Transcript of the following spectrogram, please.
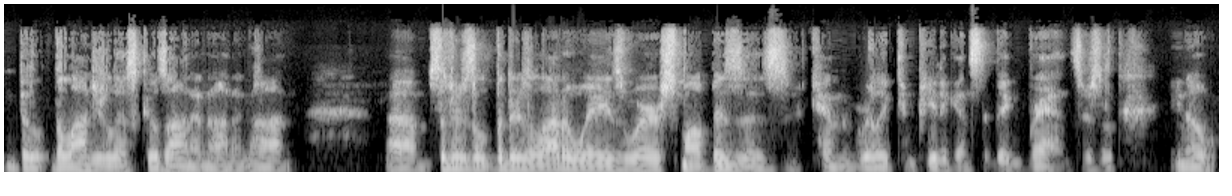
the, the laundry list goes on and on and on. Um, so there's a, but there's a lot of ways where small business can really compete against the big brands. There's a, you know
